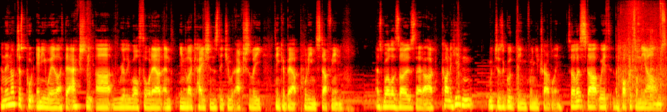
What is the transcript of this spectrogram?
And they're not just put anywhere, like they actually are really well thought out and in locations that you would actually think about putting stuff in, as well as those that are kind of hidden, which is a good thing when you're traveling. So let's start with the pockets on the arms.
